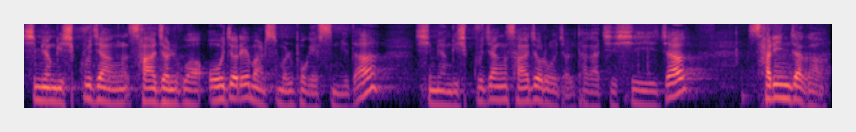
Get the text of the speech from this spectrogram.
신명기 19장 4절과 5절의 말씀을 보겠습니다. 신명기 19장 4절 5절 다 같이 시작. 살인자가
